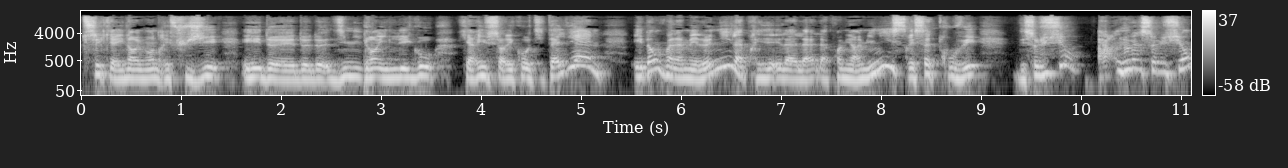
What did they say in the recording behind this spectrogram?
Tu sais qu'il y a énormément de réfugiés et de, d'immigrants illégaux qui arrivent sur les côtes italiennes. Et donc, Madame Meloni, la, la, première ministre, essaie de trouver des solutions. Alors, nouvelle solution,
